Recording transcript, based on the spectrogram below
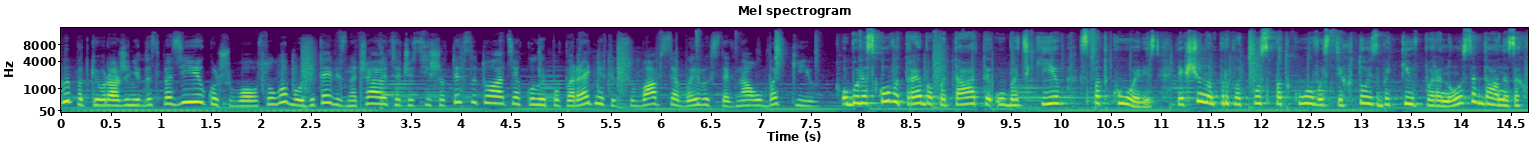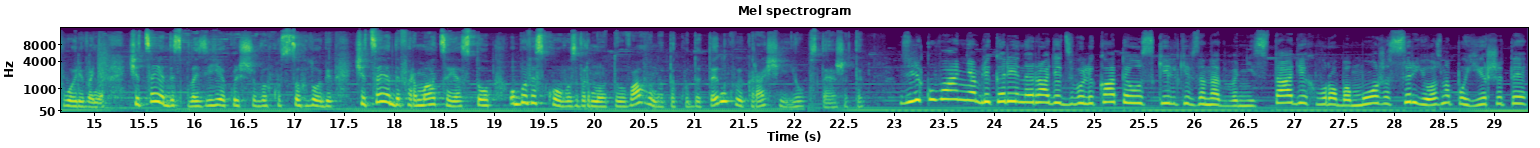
Випадки ураження дисплазією кульшового суглобу у дітей відзначаються частіше в тих ситуаціях, коли попередньо фіксувався вивих стегна у батьків. Обов'язково треба питати у батьків спадковість. Якщо, наприклад, по спадковості хтось з батьків переносив дане захворювання, чи це є дисплазія кульшових суглобів, чи це є деформація стоп, обов'язково звернути увагу на таку дитинку і краще її обстежити. З лікуванням лікарі не радять зволікати, оскільки в занедбаній стадії хвороба може серйозно погіршити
